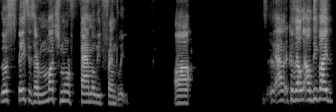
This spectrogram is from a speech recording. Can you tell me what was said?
those spaces are much more family friendly. Uh, because I'll, I'll divide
